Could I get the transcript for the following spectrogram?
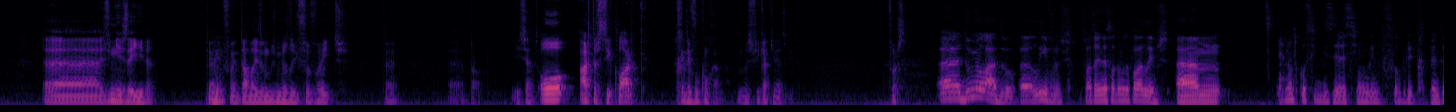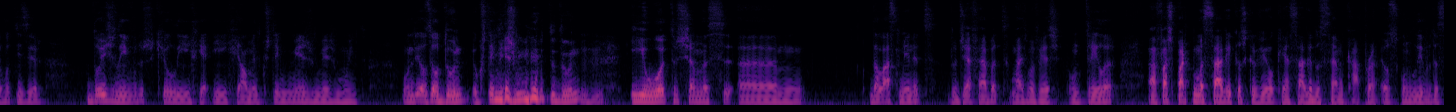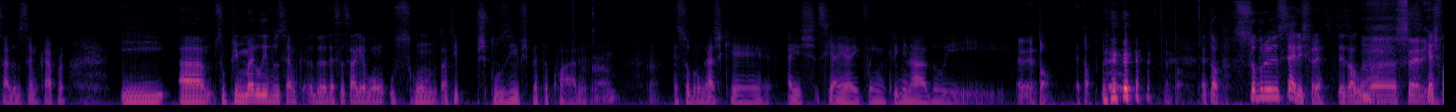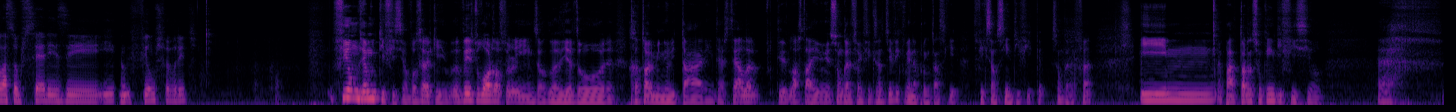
ah, As Vinhas da Ira. ok? Uhum. Foi talvez um dos meus livros favoritos. ok? Pronto. Isso é- Ou Arthur C. Clarke, Rendezvous com Rama. Mas fica aqui na dúvida. Força. Ah, do meu lado, ah, livros. Só, ainda só estamos a falar de livros. Ahm, eu não te consigo dizer assim um livro favorito de repente. Eu vou-te dizer dois livros que eu li e re- realmente gostei mesmo, mesmo muito. Um deles é o Dune. Eu gostei mesmo muito do Dune. Uhum. E o outro chama-se ahm, The Last Minute, do Jeff Abbott, mais uma vez, um thriller. Ah, faz parte de uma saga que ele escreveu, que é a saga do Sam Capra. É o segundo livro da saga do Sam Capra. E ahm, se o primeiro livro do Sam, de- dessa saga é bom, o segundo está tipo explosivo, espetacular. Ok. É sobre um gajo que é ex-CIA, que foi incriminado e É, é top. é top. É top. É top. Sobre séries, Fred, tens alguma. Ah, série. Queres falar sobre séries e, e filmes favoritos? Filmes é muito difícil, vou ser aqui. A vez do Lord of the Rings, ou Gladiador, Relatório Minoritário, Interstellar, porque lá está, eu, eu sou um grande fã de ficção científica, vem na pergunta a seguir, de ficção científica, sou um grande fã. E, hum, pá, torna-se um bocadinho difícil ah,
